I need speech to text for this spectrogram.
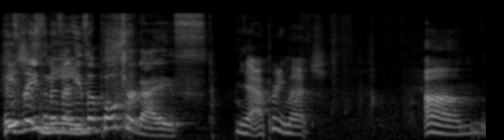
His reason is that he's a poltergeist. Yeah, pretty much. Um,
